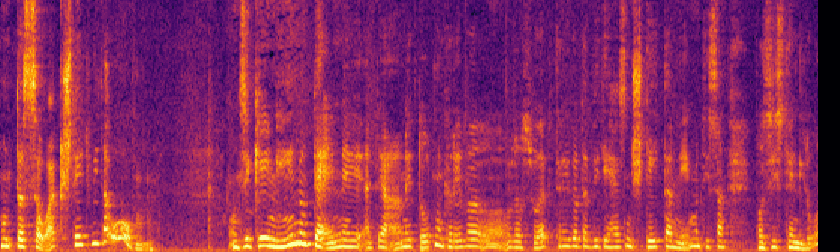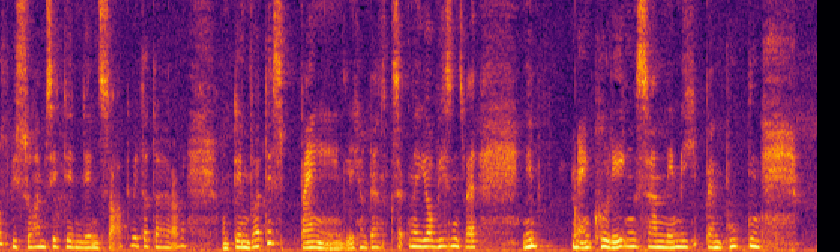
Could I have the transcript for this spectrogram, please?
und der Sarg steht wieder oben. Und sie gehen hin und der eine, der eine Totengräber oder Sorgträger oder wie die heißen, steht daneben und die sagen, was ist denn los? Wieso haben sie denn den Sarg wieder da heran? Und dem war das peinlich. Und er hat gesagt, na ja, wissen Sie, nimmt mein Kollegen sind nämlich beim Bucken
